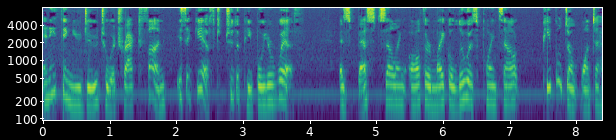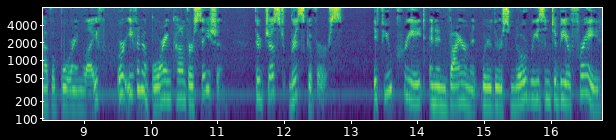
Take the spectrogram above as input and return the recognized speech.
anything you do to attract fun is a gift to the people you're with. As best selling author Michael Lewis points out, People don't want to have a boring life or even a boring conversation. They're just risk averse. If you create an environment where there's no reason to be afraid,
